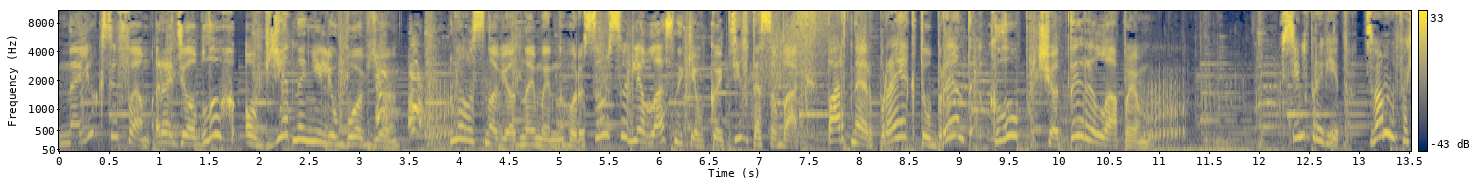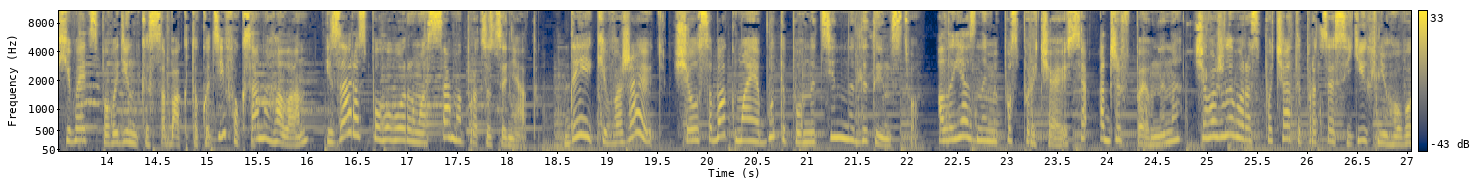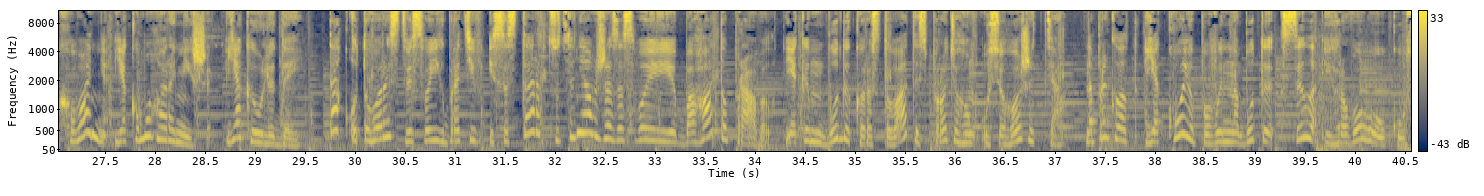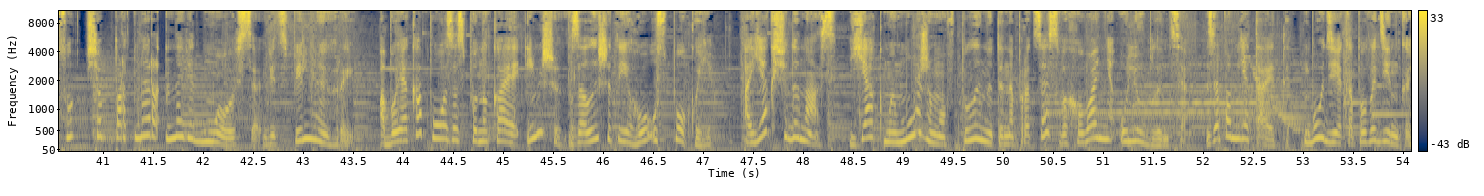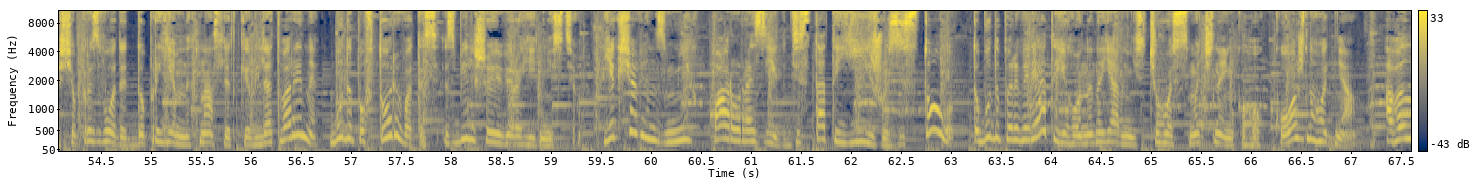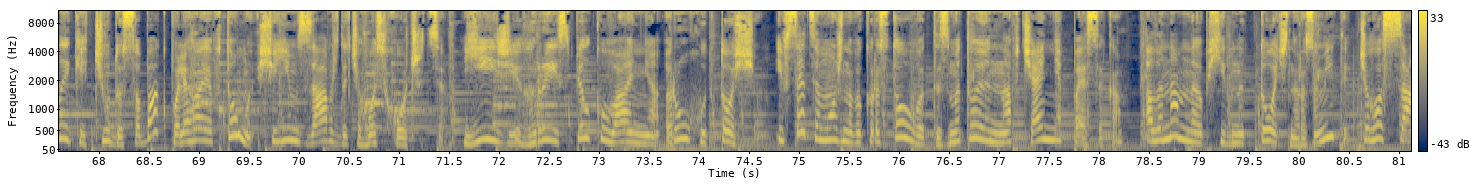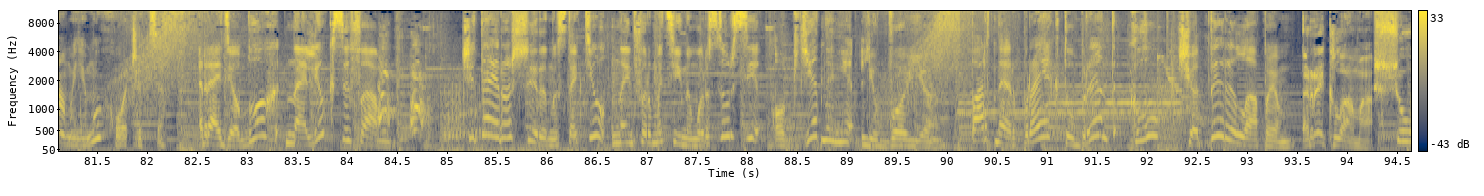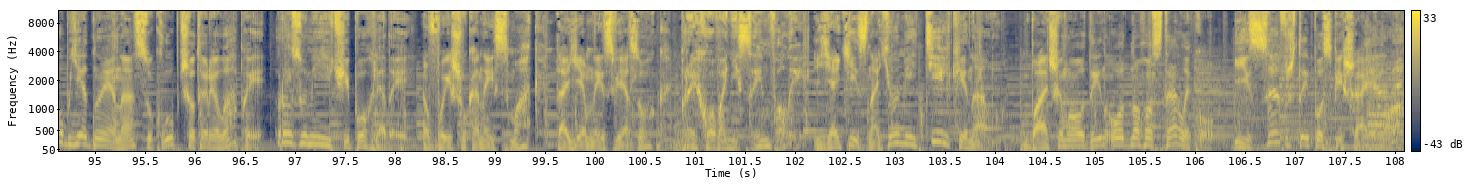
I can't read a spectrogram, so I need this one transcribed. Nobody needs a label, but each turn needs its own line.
На Люксифем радіоблог об'єднані любов'ю на основі одноіменного ресурсу для власників котів та собак. Партнер проекту бренд Клуб Чотири Лапи.
Всім привіт! З вами фахівець з поведінки собак та котів Оксана Галан. І зараз поговоримо саме про цуценят. Деякі вважають, що у собак має бути повноцінне дитинство, але я з ними посперечаюся, адже впевнена, що важливо розпочати процес їхнього виховання якомога раніше, як і у людей. Так, у товаристві своїх братів і сестер цуценя вже засвоює багато правил, яким буде користуватись протягом усього життя. Наприклад, якою повинна бути сила ігрового укусу, щоб партнер не відмовився від спільної гри, або яка поза спонукає інших залишити його у спокої. А як щодо нас, як ми можемо вплинути на процес виховання улюбленця? Запам'ятайте, будь-яка поведінка, що призводить до приємних наслідків для тварини, буде повторюватись з більшою вірогідністю. Якщо він зміг пару разів дістати їжу зі столу, то буде перевіряти його на наявність чогось смачненького кожного дня. А велике чудо собак полягає в тому, що їм завжди чогось хочеться: їжі, гри, спілкування, руху тощо. І все це можна використовувати з метою навчання песика. Але нам необхідно точно розуміти, чого саме йому хочеться.
Радіоблог на Люксифем. Читай розширену статтю на інформаційному ресурсі Об'єднані любов'ю. Партнер проекту бренд Клуб Чотири Лапи.
Реклама.
Що об'єднує нас у клуб Чотирилапи? Розуміючі погляди, вишуканий смак, таємний зв'язок, приховані символи, які знайомі тільки нам. Бачимо один одного здалеку і завжди поспішаємо.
